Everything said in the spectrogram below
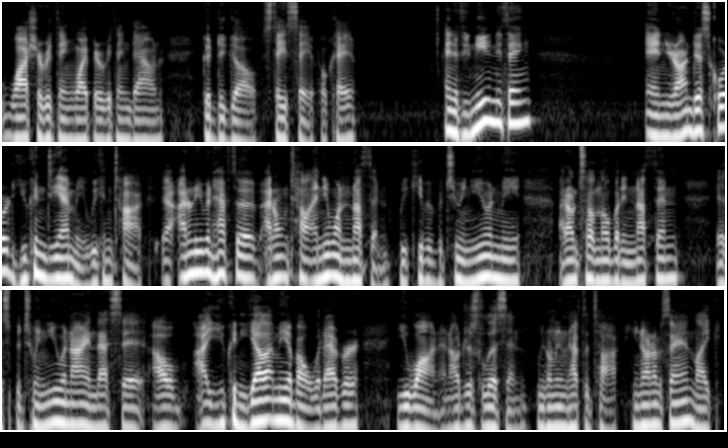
Wash everything. Wipe everything down. Good to go. Stay safe. Okay. And if you need anything, and you're on Discord, you can DM me. We can talk. I don't even have to. I don't tell anyone nothing. We keep it between you and me. I don't tell nobody nothing. It's between you and I, and that's it. I'll. I. You can yell at me about whatever you want, and I'll just listen. We don't even have to talk. You know what I'm saying? Like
